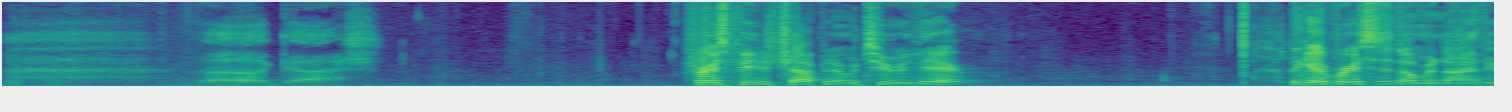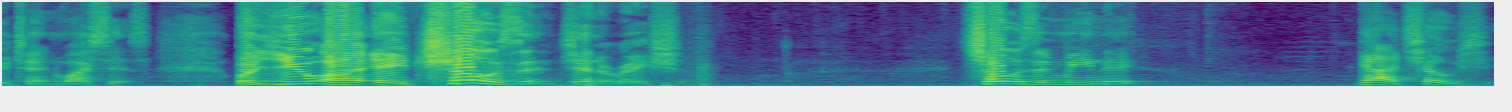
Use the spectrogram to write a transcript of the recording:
Oh, gosh. First Peter chapter number 2, are there? Look at verses number 9 through 10. Watch this. But you are a chosen generation. Chosen mean that God chose you.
